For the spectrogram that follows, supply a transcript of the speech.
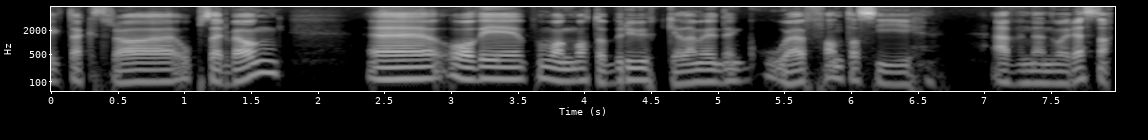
litt ekstra observant. Eh, og vi på mange måter bruker den, den gode fantasievnen vår da,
